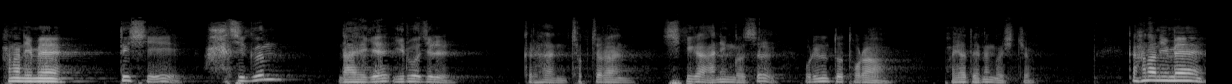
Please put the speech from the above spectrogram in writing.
하나님의 뜻이 아직은 나에게 이루어질 그러한 적절한 시기가 아닌 것을 우리는 또 돌아봐야 되는 것이죠. 그러니까 하나님의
